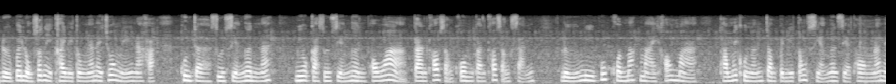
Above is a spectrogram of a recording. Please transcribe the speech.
หรือไปหลงเสน่ห์ใครในตรงนี้ในช่วงนี้นะคะ คุณจะสูญเสียเงินนะ มีโอกาสสูญเสียเงิน เพราะว่าการเข้าสังคม การเข้าสังสรรค์ หรือมีผู้คนมากมายเข้ามาทำให้คุณนั้นจำเป็นที่ต้องเสียเงินเสียทองนะใน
